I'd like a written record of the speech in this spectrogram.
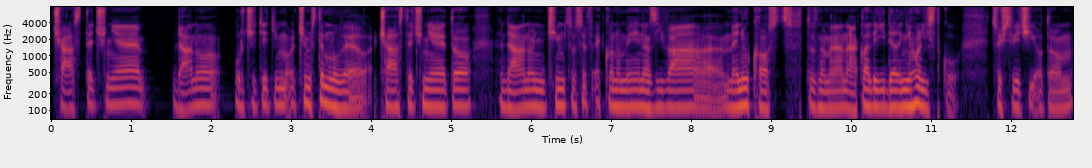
částečně dáno určitě tím, o čem jste mluvil. Částečně je to dáno ničím, co se v ekonomii nazývá eh, menu costs, to znamená náklady jídelního lístku, což svědčí o tom,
